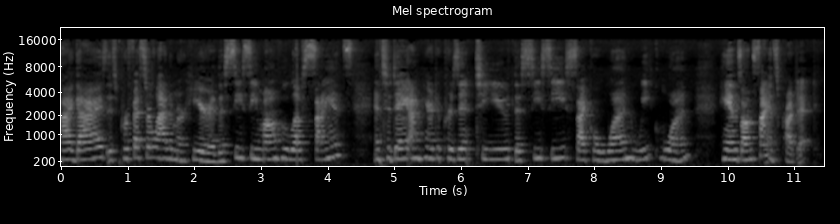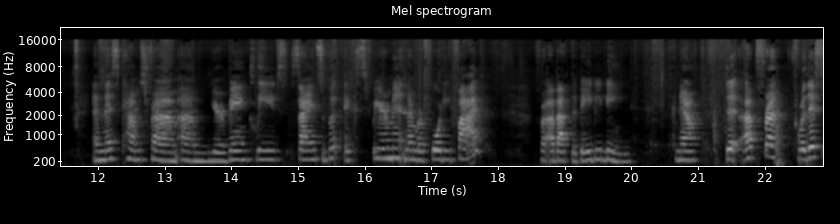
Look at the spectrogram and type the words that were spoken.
Hi guys, it's Professor Latimer here, the CC mom who loves science. And today I'm here to present to you the CC Cycle 1 Week 1 Hands-on Science Project. And this comes from um, your VanCleave's Science Book Experiment number 45 for, about the baby bean. Now, the, up front for this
